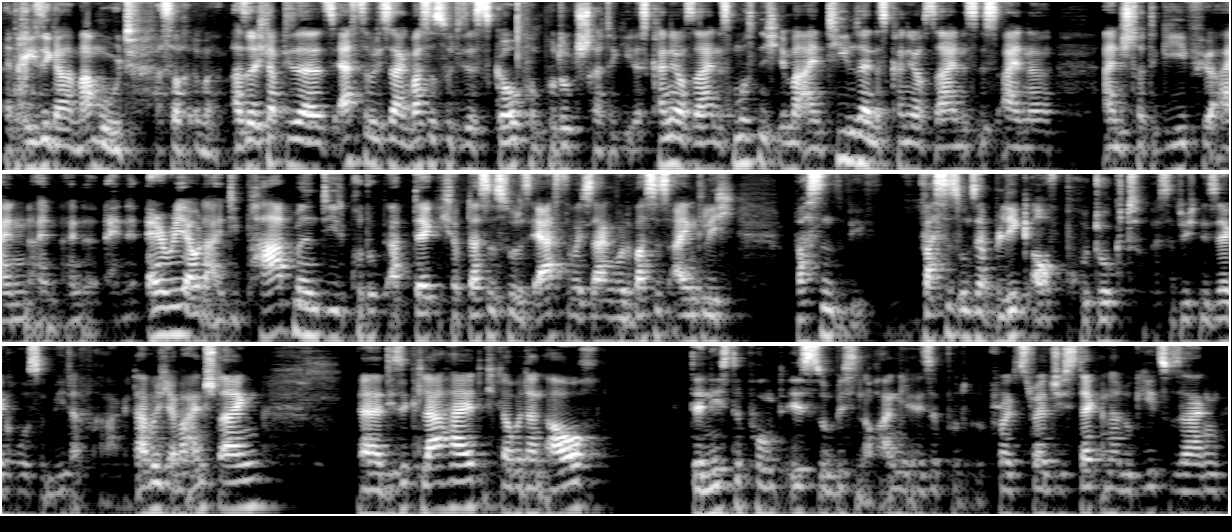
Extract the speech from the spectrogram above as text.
ein riesiger Mammut, was auch immer. Also ich glaube, das erste würde ich sagen, was ist so dieser Scope von Produktstrategie? Das kann ja auch sein, es muss nicht immer ein Team sein, das kann ja auch sein, es ist eine, eine Strategie für ein, ein, eine, eine Area oder ein Department, die das Produkt abdeckt. Ich glaube, das ist so das Erste, was ich sagen würde. Was ist eigentlich was, sind, was ist unser Blick auf Produkt? Das ist natürlich eine sehr große Metafrage. Da würde ich aber einsteigen. Äh, diese Klarheit, ich glaube dann auch, der nächste Punkt ist so ein bisschen auch eigentlich diese Product Strategy Stack Analogie zu sagen,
